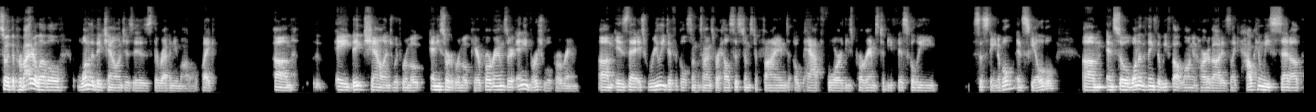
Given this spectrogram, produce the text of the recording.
so at the provider level, one of the big challenges is the revenue model. Like um, a big challenge with remote any sort of remote care programs or any virtual program um, is that it's really difficult sometimes for health systems to find a path for these programs to be fiscally sustainable and scalable. Um, and so one of the things that we've thought long and hard about is like how can we set up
